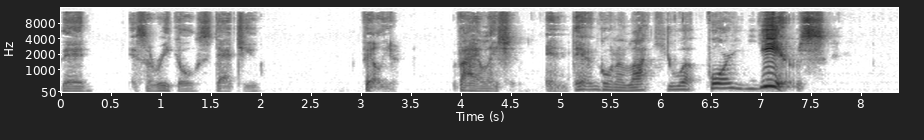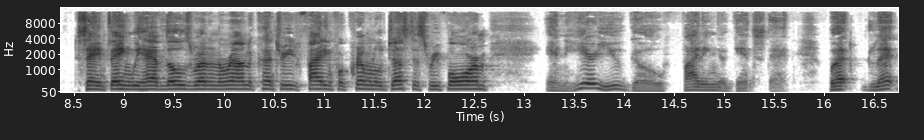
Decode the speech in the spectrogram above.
then it's a RICO statute failure, violation. And they're going to lock you up for years. Same thing, we have those running around the country fighting for criminal justice reform. And here you go fighting against that. But let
